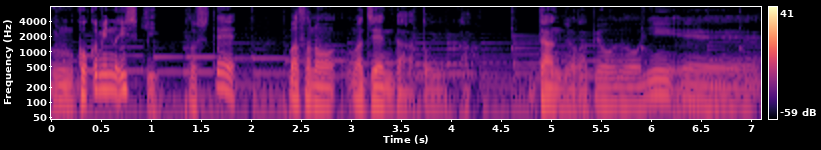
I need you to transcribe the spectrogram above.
うん、国民の意識として、まあそのまあ、ジェンダーというか男女が平等に、え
